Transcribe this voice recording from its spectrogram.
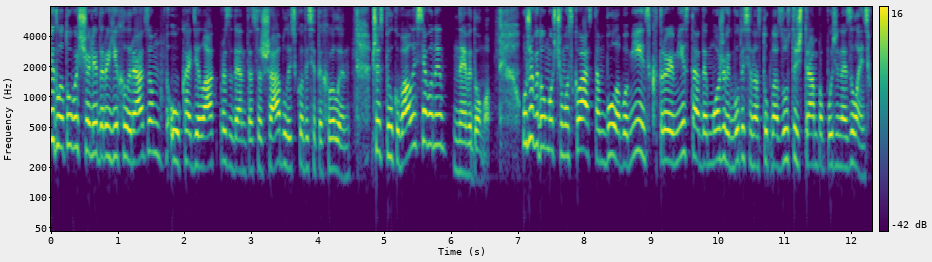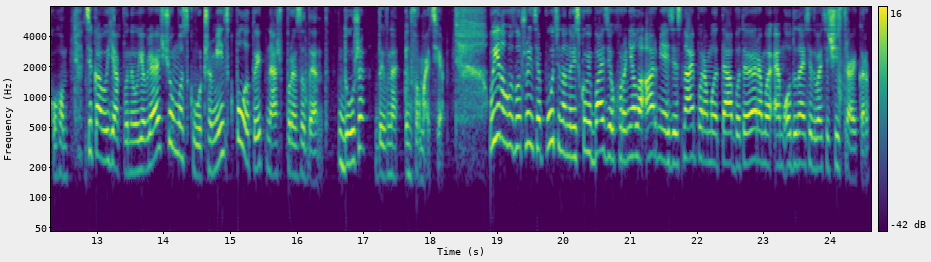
Від литовища лідери їхали разом у Каділак президента США близько 10 хвилин. Чи спілкувалися вони, невідомо. Уже відомо, що Москва, Стамбул або Мінськ три міста, де може відбутися наступна зустріч Трампа, Путіна і Зеленського. Цікаво, як вони уявляють, що в Москву чи Мінськ полетить наш президент. Дуже дивна інформація. Воєнного злочинця Путіна на військовій базі охороняла армія зі снайперами та БТРами М1126 Страйкер.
